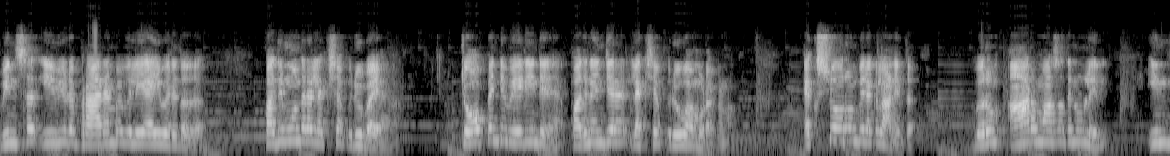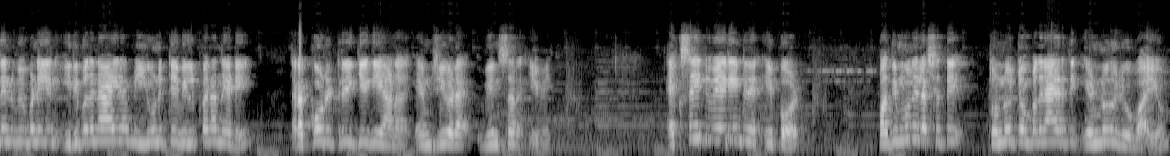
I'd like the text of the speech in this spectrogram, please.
വിൻസർ ഇ വിയുടെ പ്രാരംഭ വിലയായി വരുന്നത് പതിമൂന്നര ലക്ഷം രൂപയാണ്. ടോപ്പ് എൻഡ് വേരിയന്റിന് പതിനഞ്ചര ലക്ഷം രൂപ മുടക്കണം. എക്സ് ഷോറൂം വിലകളാണിത്. വെറും ആറ് മാസത്തിനുള്ളിൽ ഇന്ത്യൻ വിപണിയിൽ ഇരുപതിനായിരം യൂണിറ്റ് വിൽപ്പന നേടി റെക്കോർഡ് ഇട്ടിരിക്കുകയാണ് എം ജിയുടെ വിൻസർ ഇ വി എക്സൈറ്റ് വേരിയന്റിന് ഇപ്പോൾ പതിമൂന്ന് ലക്ഷത്തി തൊണ്ണൂറ്റി ഒമ്പതിനായിരത്തി എണ്ണൂറ് രൂപയും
